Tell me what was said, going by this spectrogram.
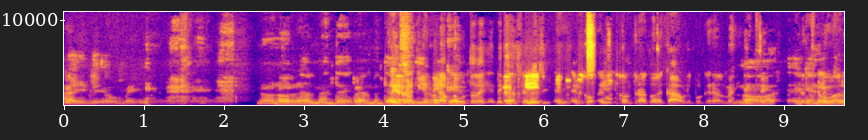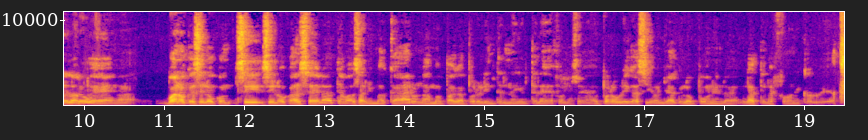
Ay, Dios mío. No, no, realmente, realmente. Oye, yo estoy a punto de, de cancelar el, el, el, contrato de cable, porque realmente. No, es que no vale la pena. Bueno, que si lo, si, si lo cancela te va a salir más caro, nada más paga por el internet y el teléfono, o sea, es por obligación ya que lo ponen la, la telefónica, olvídate.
